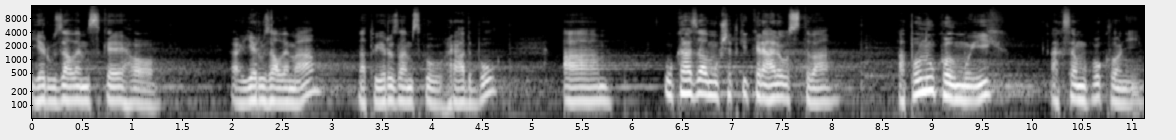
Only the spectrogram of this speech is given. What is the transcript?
Jeruzalemského, Jeruzalema, na tú Jeruzalemskú hradbu a ukázal mu všetky kráľovstva a ponúkol mu ich, ak sa mu pokloní.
